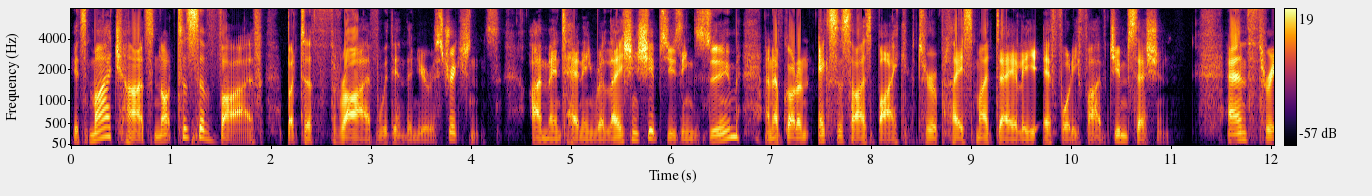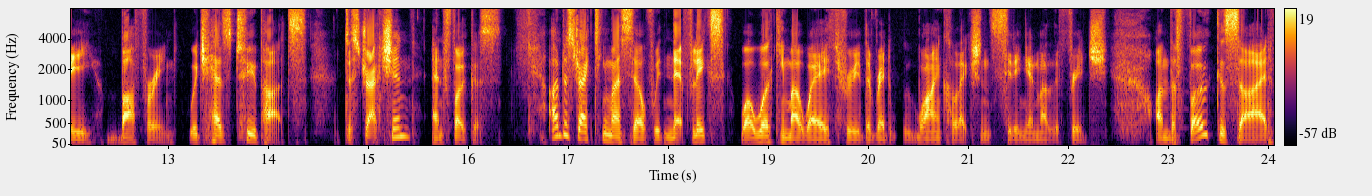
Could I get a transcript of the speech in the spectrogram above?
It's my chance not to survive, but to thrive within the new restrictions. I'm maintaining relationships using Zoom, and I've got an exercise bike to replace my daily F45 gym session. And three, buffering, which has two parts distraction and focus. I'm distracting myself with Netflix while working my way through the red wine collection sitting in my fridge. On the focus side,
